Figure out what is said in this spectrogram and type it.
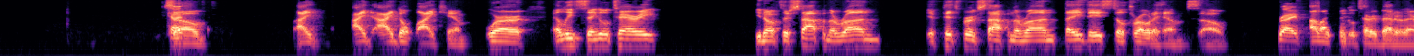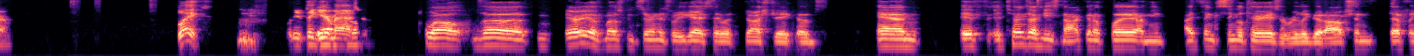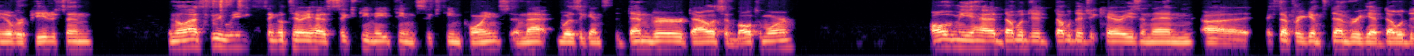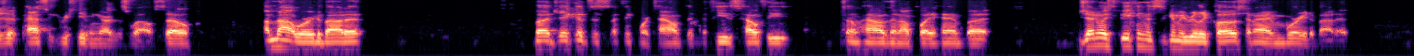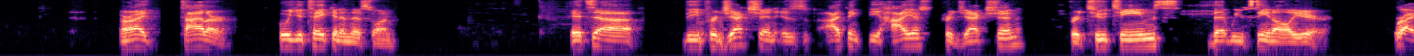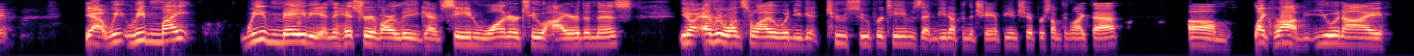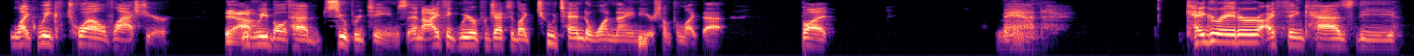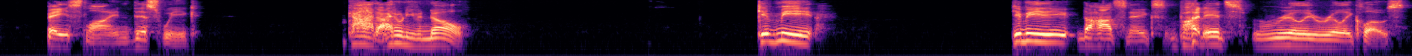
So I, I I don't like him. Where at least Singletary, you know, if they're stopping the run, if Pittsburgh's stopping the run, they they still throw to him. So Right. I like Singletary better there. Blake, what do you think of your Yeah, matchup? Well, the area of most concern is what you guys say with Josh Jacobs. And if it turns out he's not going to play, I mean, I think Singletary is a really good option, definitely over Peterson. In the last three weeks, Singletary has 16, 18, and 16 points, and that was against the Denver, Dallas, and Baltimore. All of he had double digit, double digit carries, and then uh, except for against Denver, he had double digit passing receiving yards as well. So I'm not worried about it but Jacobs is, I think, more talented. If he's healthy somehow, then I'll play him. But generally speaking, this is going to be really close, and I'm worried about it. All right, Tyler, who are you taking in this one? It's uh the projection is I think the highest projection for two teams that we've seen all year. Right. Yeah, we, we might we maybe in the history of our league have seen one or two higher than this. You know, every once in a while when you get two super teams that meet up in the championship or something like that. Um, like Rob, you and I like week twelve last year. Yeah. when we both had super teams, and I think we were projected like two ten to one ninety or something like that. But man, Kegerator, I think, has the baseline this week. God, I don't even know. Give me give me the hot snakes, but it's really, really close.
